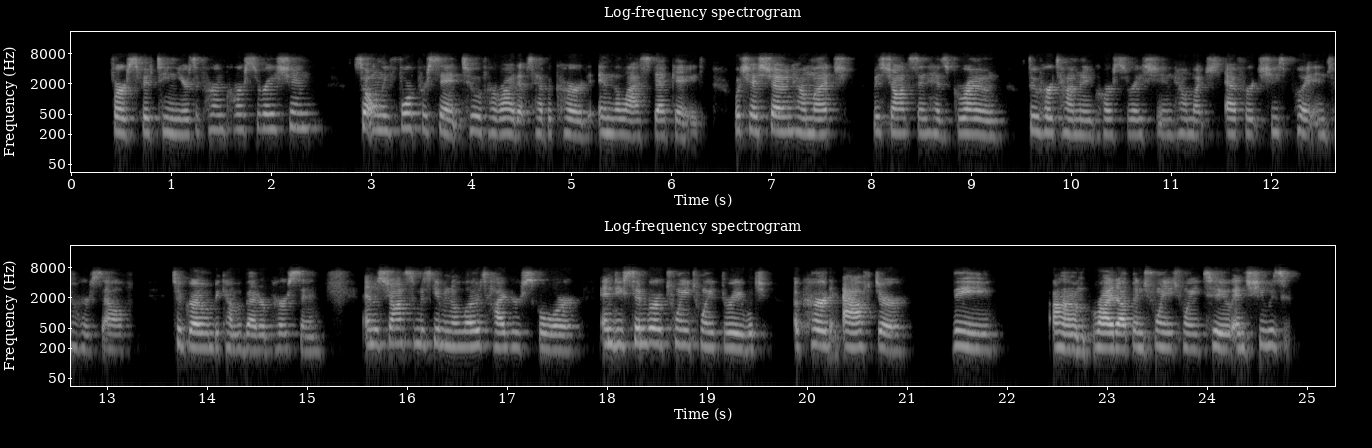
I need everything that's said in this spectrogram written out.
first 15 years of her incarceration. So only 4%, two of her write ups have occurred in the last decade, which has shown how much Ms. Johnson has grown through her time in incarceration, how much effort she's put into herself to grow and become a better person. And Ms. Johnson was given a low Tiger score in December of 2023, which occurred after the um, write up in 2022. And she was,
